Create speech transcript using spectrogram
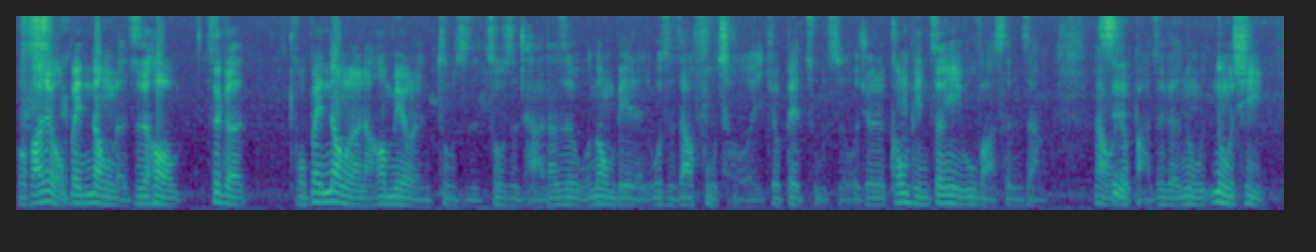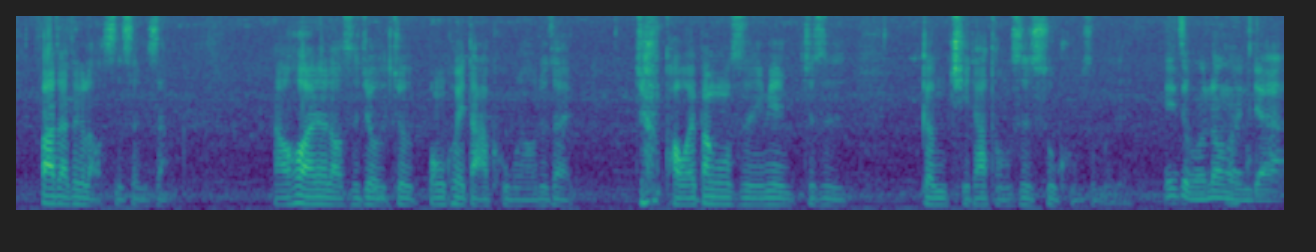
我发现我被弄了之后，这个我被弄了，然后没有人阻止阻止他，但是我弄别人，我只知道复仇而已，就被阻止。我觉得公平正义无法伸张，那我就把这个怒怒气发在这个老师身上，然后后来呢老师就就崩溃大哭，然后就在就跑回办公室里面，就是跟其他同事诉苦什么的。你怎么弄人家？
